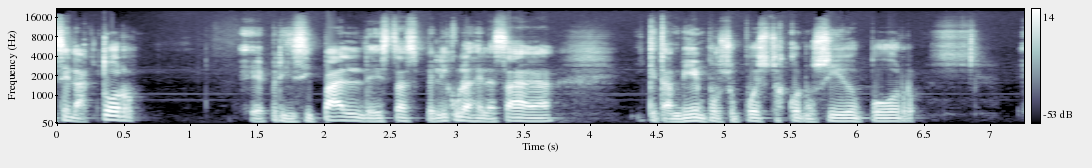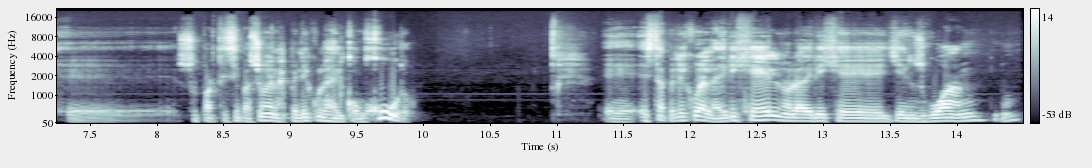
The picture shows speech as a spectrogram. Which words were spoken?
es el actor eh, principal de estas películas de la saga y que también, por supuesto, es conocido por eh, su participación en las películas del Conjuro. Eh, esta película la dirige él, no la dirige James Wan, ¿no?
